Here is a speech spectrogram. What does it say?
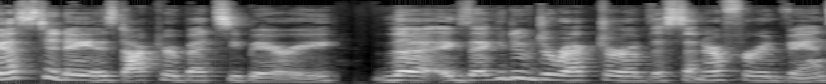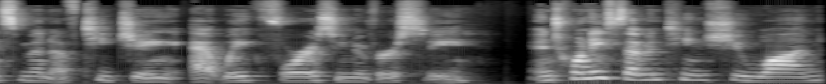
guest today is Dr. Betsy Barre, the Executive Director of the Center for Advancement of Teaching at Wake Forest University. In 2017, she won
